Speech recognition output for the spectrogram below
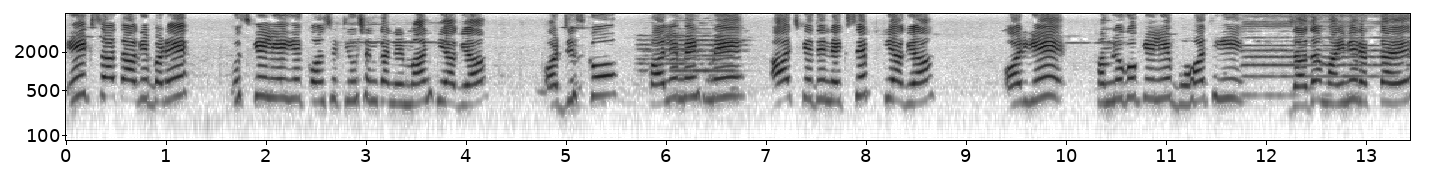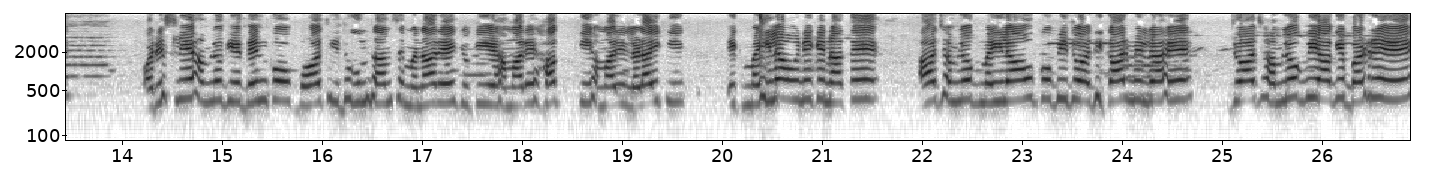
एक साथ आगे बढ़े, उसके लिए ये कॉन्स्टिट्यूशन का निर्माण किया गया। और जिसको पार्लियामेंट में आज के दिन एक्सेप्ट किया गया, और ये हम लोगों के लिए बहुत ही ज़्यादा मायने रखता है। और इसलिए हम लोग ये दिन को बहुत ही धूमधाम से मना रहे हैं, क्योंकि ये हमारे हक की, हमारी लड़ाई की एक महिला होने के नाते आज हम लोग महिलाओं को भी जो अधिकार मिल रहा है, जो आज हम लोग भी आगे बढ़ रहे हैं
